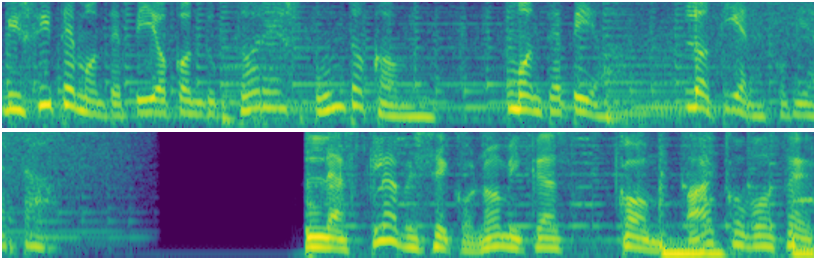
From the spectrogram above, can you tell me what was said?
Visite montepíoconductores.com. Montepío, lo tiene cubierto. Las claves económicas con Paco Bocero.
